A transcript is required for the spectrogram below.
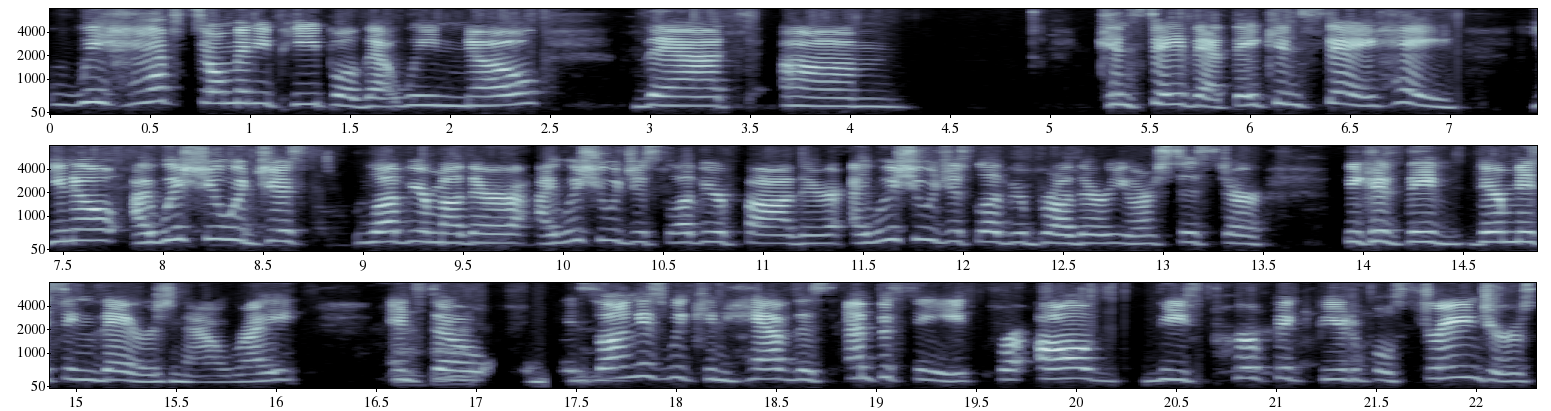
we have so many people that we know that um can say that. They can say, "Hey, you know, I wish you would just love your mother. I wish you would just love your father. I wish you would just love your brother, your sister because they they're missing theirs now, right?" And so mm-hmm. as long as we can have this empathy for all these perfect beautiful strangers,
